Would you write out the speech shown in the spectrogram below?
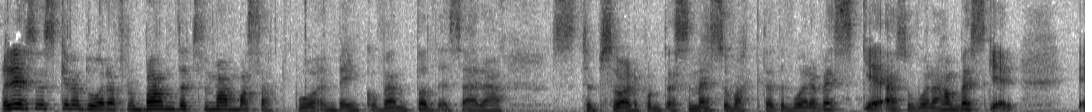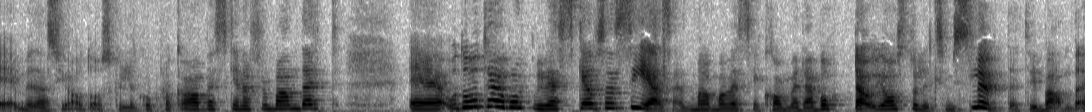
resväskorna då från bandet för mamma satt på en bänk och väntade så här typ svarade på något sms och vaktade våra väskor, alltså våra handväskor. Eh, Medan jag då skulle gå och plocka av väskorna från bandet. Eh, och då tar jag bort min väska och sen ser jag så här att mamma väska kommer där borta och jag står liksom i slutet vid bandet.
